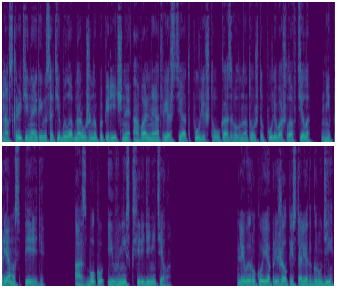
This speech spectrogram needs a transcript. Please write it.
На вскрытии на этой высоте было обнаружено поперечное овальное отверстие от пули, что указывало на то, что пуля вошла в тело не прямо спереди, а сбоку и вниз к середине тела. Левой рукой я прижал пистолет к груди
